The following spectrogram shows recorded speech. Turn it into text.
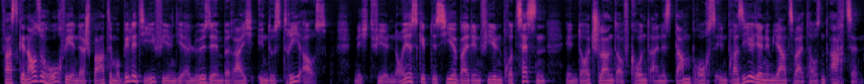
Fast genauso hoch wie in der Sparte Mobility fielen die Erlöse im Bereich Industrie aus. Nicht viel Neues gibt es hier bei den vielen Prozessen in Deutschland aufgrund eines Dammbruchs in Brasilien im Jahr 2018.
